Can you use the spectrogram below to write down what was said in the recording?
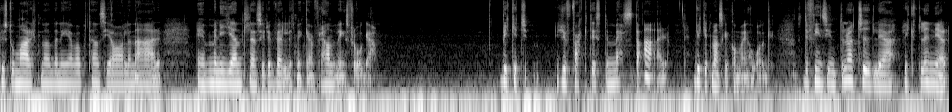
hur stor marknaden är, vad potentialen är. Ehm, men egentligen så är det väldigt mycket en förhandlingsfråga. Vilket ju faktiskt det mesta är. Vilket man ska komma ihåg. Så det finns ju inte några tydliga riktlinjer.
